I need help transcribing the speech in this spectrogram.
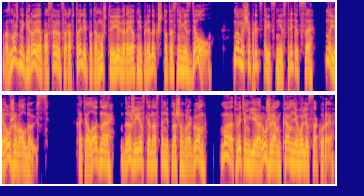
Возможно, герои опасаются Рафтали, потому что её вероятный предок что-то с ними сделал. Нам ещё предстоит с ней встретиться, но я уже волнуюсь. Хотя ладно, даже если она станет нашим врагом, мы ответим ей оружием камня воли Сакуры.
